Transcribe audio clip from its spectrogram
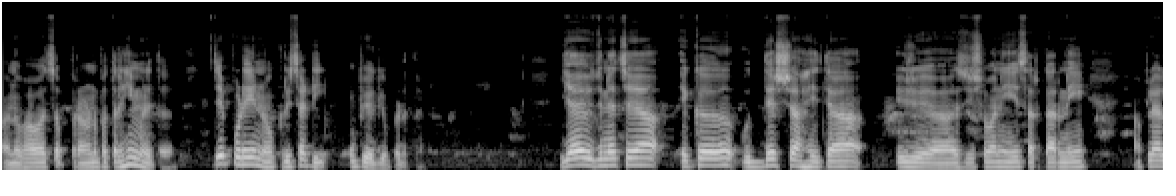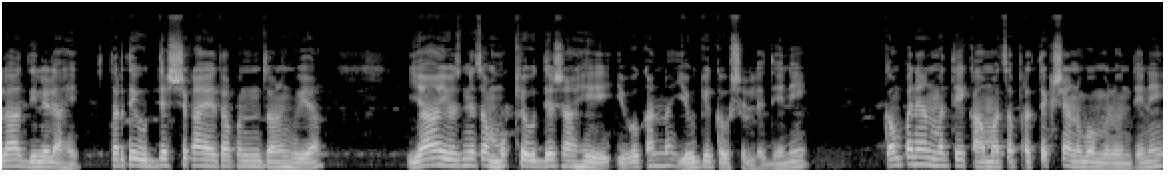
अनुभवाचं प्रमाणपत्रही मिळतं जे पुढे नोकरीसाठी उपयोगी पडतं. या योजनेच्या एक उद्देश आहे त्या हिशोबाने हे सरकारने आपल्याला दिलेलं आहे. तर ते उद्देश काय आहेत आपण जाणून घेऊया. या योजनेचा मुख्य उद्देश आहे युवकांना योग्य कौशल्य देणे कंपन्यांमध्ये कामाचा प्रत्यक्ष अनुभव मिळवून देणे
